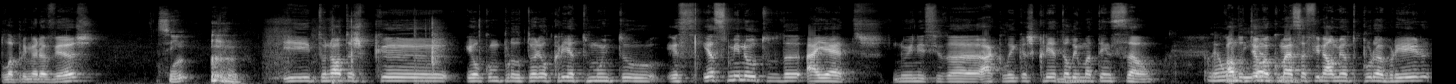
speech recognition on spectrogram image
pela primeira vez, Sim. e tu notas que ele como produtor ele cria-te muito esse, esse minuto de hi-hats no início da Aclicas cria-te ali uma tensão é um quando o tema ambiente, começa finalmente por abrir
